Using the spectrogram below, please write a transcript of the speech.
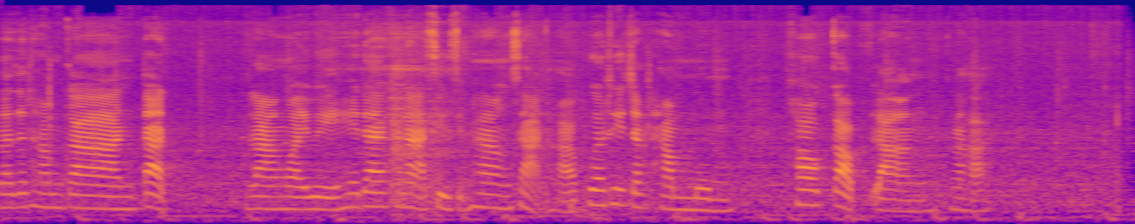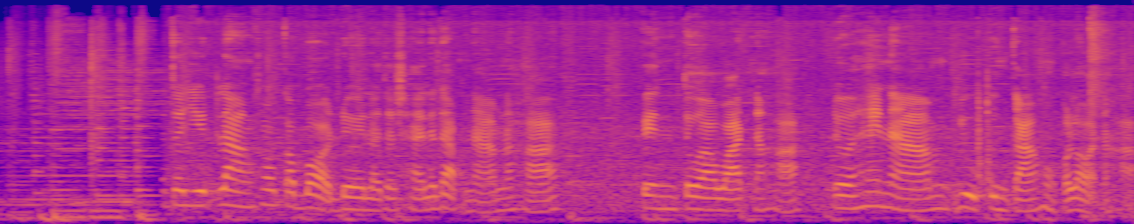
เราจะทำการตัดรางไวเวยให้ได้ขนาด 45 องศานะคะเพื่อที่จะทำมุมเข้ากับรางนะคะเราจะยึดรางเข้ากับบอร์ดโดยเราจะใช้ระดับน้ำนะคะ เป็นตัววัดนะคะ โดยให้น้ำอยู่กึ่งกลางของประหลอดนะคะ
